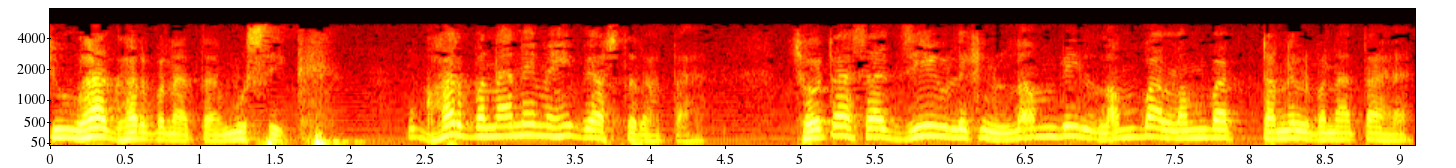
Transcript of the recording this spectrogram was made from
चूहा घर बनाता है, मुसिक। वो घर बनाने में ही व्यस्त रहता है। छोटा सा जीव, लेकिन लंबी, लंबा लंबा टनल बनाता है।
